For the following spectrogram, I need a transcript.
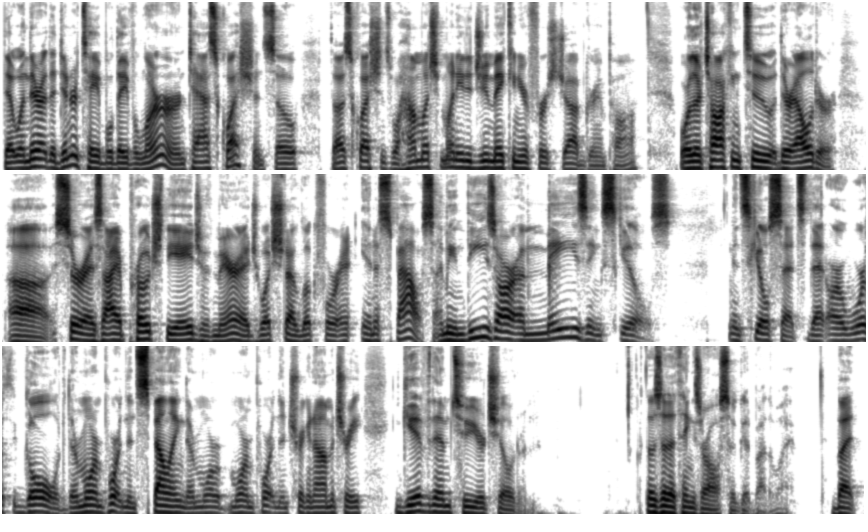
That when they're at the dinner table, they've learned to ask questions. So those questions, well, how much money did you make in your first job, Grandpa? Or they're talking to their elder, uh, sir, as I approach the age of marriage, what should I look for in a spouse? I mean, these are amazing skills and skill sets that are worth gold. They're more important than spelling, they're more, more important than trigonometry. Give them to your children. Those other things are also good, by the way, but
